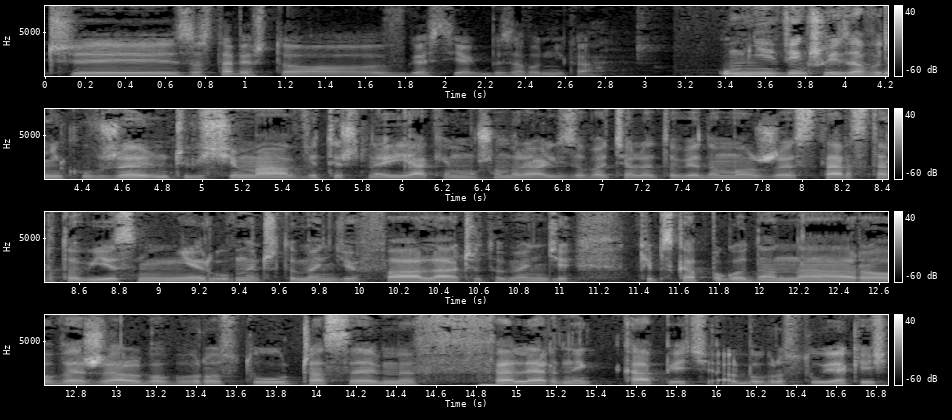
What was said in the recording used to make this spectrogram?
czy zostawiasz to w gestii jakby zawodnika? U mnie większość zawodników, że rzeczywiście ma wytyczne, jakie muszą realizować, ale to wiadomo, że start startowi jest nierówny. Czy to będzie fala, czy to będzie kiepska pogoda na rowerze, albo po prostu czasem felerny kapieć, albo po prostu jakieś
